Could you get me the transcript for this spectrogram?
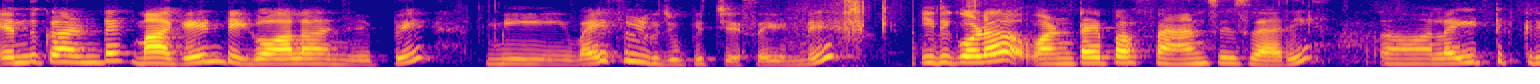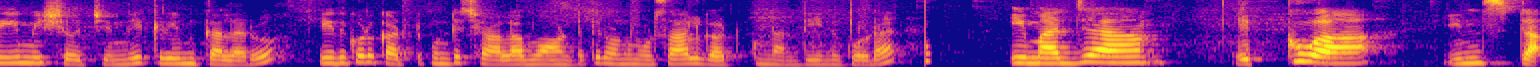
ఎందుకంటే మాకేంటి గోల అని చెప్పి మీ వైఫుల్కి చూపించేసేయండి. ఇది కూడా one type of fancy sari. Light creamish వచ్చింది క్రీమ్ కలరు. ఇది కూడా కట్టుకుంటే చాలా బాగుంటుంది. రెండు మూడు సార్లు కట్టుకున్నాను దీన్ని కూడా. ఈ మధ్య ఎక్కువ ఇన్స్టా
